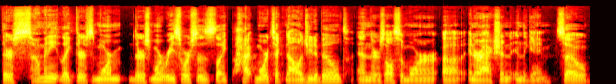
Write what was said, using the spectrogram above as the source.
there's so many like there's more there's more resources like high, more technology to build and there's also more uh, interaction in the game so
